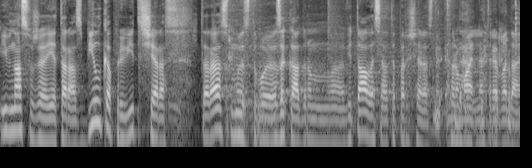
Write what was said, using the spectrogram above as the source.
І в нас вже є Тарас Білка. Привіт ще раз. Тарас, ми з тобою за кадром е, віталися, а тепер ще раз так формально треба далі.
